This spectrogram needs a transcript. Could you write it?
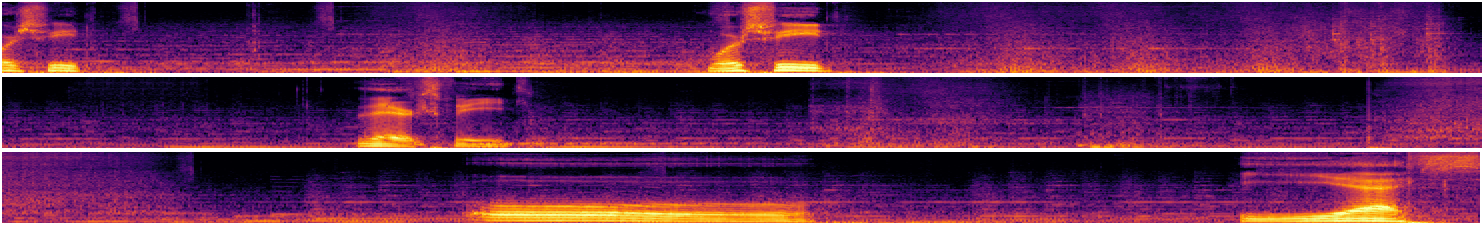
Where's feed? Where's feed? There's feed. Oh. Yes.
